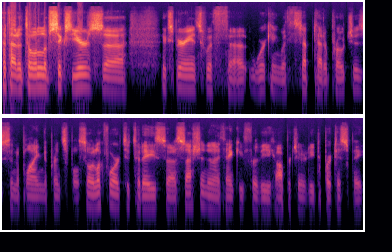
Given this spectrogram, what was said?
I've had a total of six years uh, experience with uh, working with SEPTED approaches and applying the principles. So I look forward to today's uh, session and I thank you for the opportunity to participate.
